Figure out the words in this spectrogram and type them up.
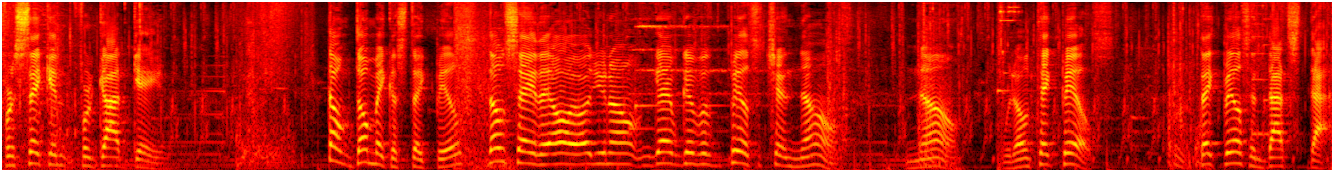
Forsaken God game. Don't don't make us take pills. Don't say that. Oh, you know, give give pills a chance. No, no. We don't take pills. Take pills and that's that.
